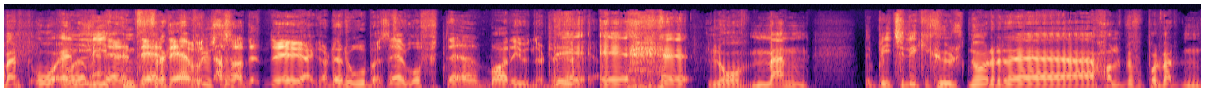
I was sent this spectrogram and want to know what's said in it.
Bernt, og en liten det, frekk det, er, truse. altså, det, er jo en garderobe, så er det ofte bare i undertøy. Det er lov. Men det blir ikke like kult når eh, halve fotballverden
